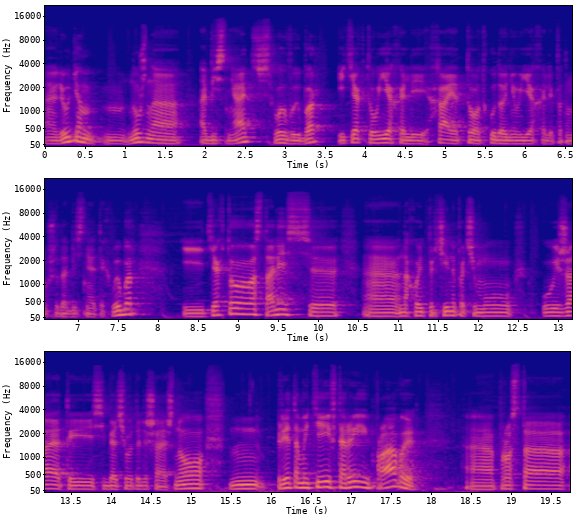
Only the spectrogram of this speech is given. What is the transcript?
Э, Людям нужно объяснять свой выбор. И те, кто уехали, хаят то, откуда они уехали, потому что это объясняет их выбор. И те, кто остались, э, э, находят причины, почему уезжая, ты себя чего-то лишаешь. Но при этом и те, и вторые правы. Э, Просто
